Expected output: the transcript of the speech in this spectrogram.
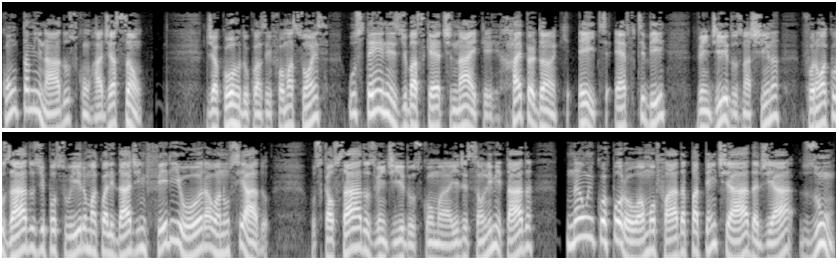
contaminados com radiação. De acordo com as informações, os tênis de basquete Nike Hyperdunk 8 FTB, vendidos na China, foram acusados de possuir uma qualidade inferior ao anunciado. Os calçados vendidos com uma edição limitada não incorporou a almofada patenteada de A Zoom,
